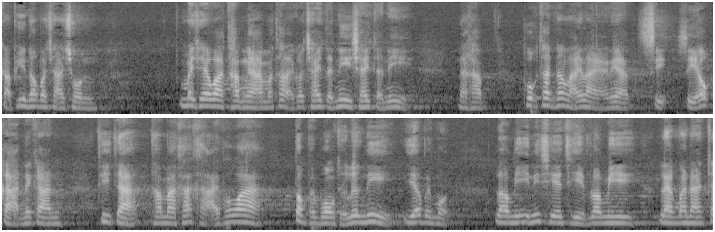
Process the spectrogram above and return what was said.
กับพี่น้องประชาชน ไม่ใช่ว่าทำงานมาเท่าไหร่ก็ใช้แต่นี้ใช้แต่นี้นะครับ พวกท่านทั้งหลายแหล่เนี่ยเสียโอกาสในการที่จะทำมาค้าขาย เพราะว่าต้องไปวงถึงเรื่องหนี้เยอะไปหมด เรามีอินิเชทีฟเรามีแรงบันดาลใจ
